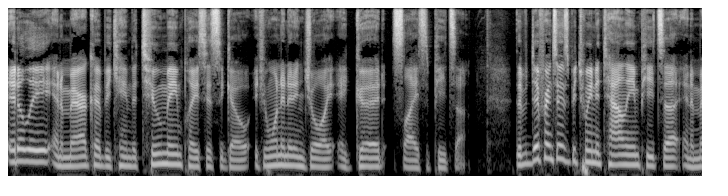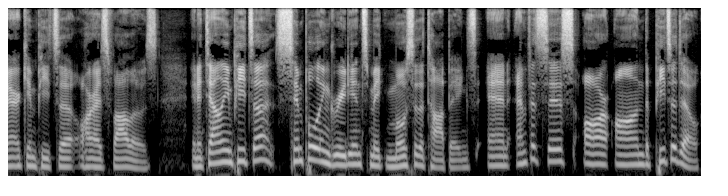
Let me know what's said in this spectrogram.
Italy and America became the two main places to go if you wanted to enjoy a good slice of pizza. The differences between Italian pizza and American pizza are as follows. In Italian pizza, simple ingredients make most of the toppings, and emphasis are on the pizza dough.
